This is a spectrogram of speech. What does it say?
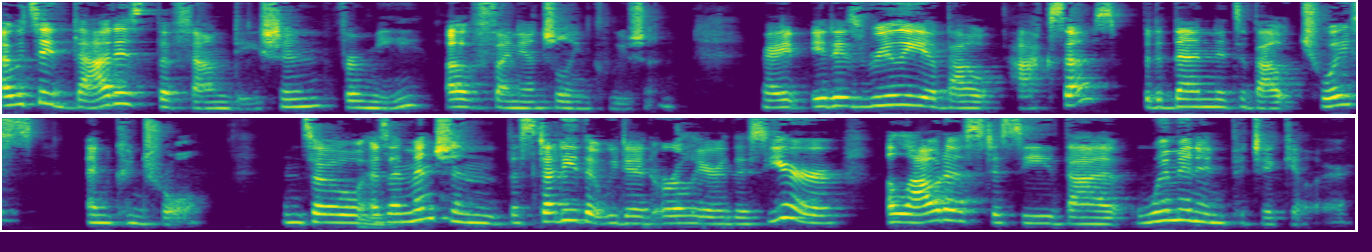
I would say that is the foundation for me of financial inclusion, right? It is really about access, but then it's about choice and control. And so, mm. as I mentioned, the study that we did earlier this year allowed us to see that women in particular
